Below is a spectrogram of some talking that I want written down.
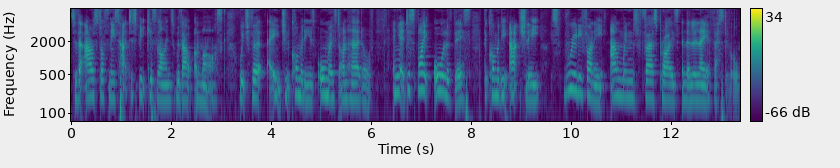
so that Aristophanes had to speak his lines without a mask, which for ancient comedy is almost unheard of. And yet, despite all of this, the comedy actually is really funny and wins first prize in the Lenaea Festival.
